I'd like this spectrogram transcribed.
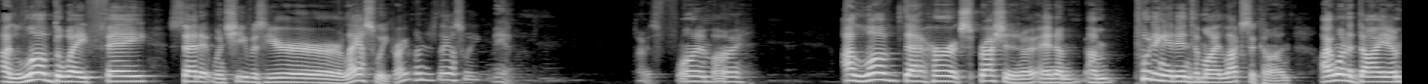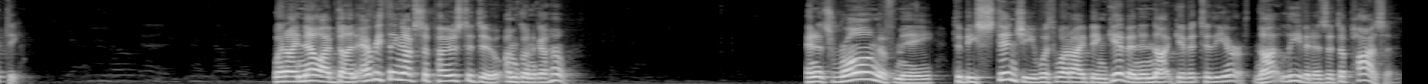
I love the way Faye said it when she was here last week, right? When was last week? Man, time is flying by. I love that her expression, and I'm, I'm putting it into my lexicon. I want to die empty. When I know I've done everything I'm supposed to do, I'm going to go home. And it's wrong of me to be stingy with what I've been given and not give it to the earth, not leave it as a deposit.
